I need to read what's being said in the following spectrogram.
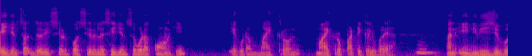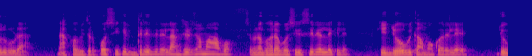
ଏଇ ଜିନିଷ ଯଦି ସେଠି ବସିଦେଲେ ସେଇ ଜିନିଷ ଗୁଡ଼ା କ'ଣ କି ये एगुटा माइक्रो माइक्रो पार्टिकल भाया मान इनजिबुल गुड़ा नाक भितर पशिक धीरे धीरे लांग सीट जमा हाब से घर बस कि सीरीयल देखिले कि जो भी कम करें जो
